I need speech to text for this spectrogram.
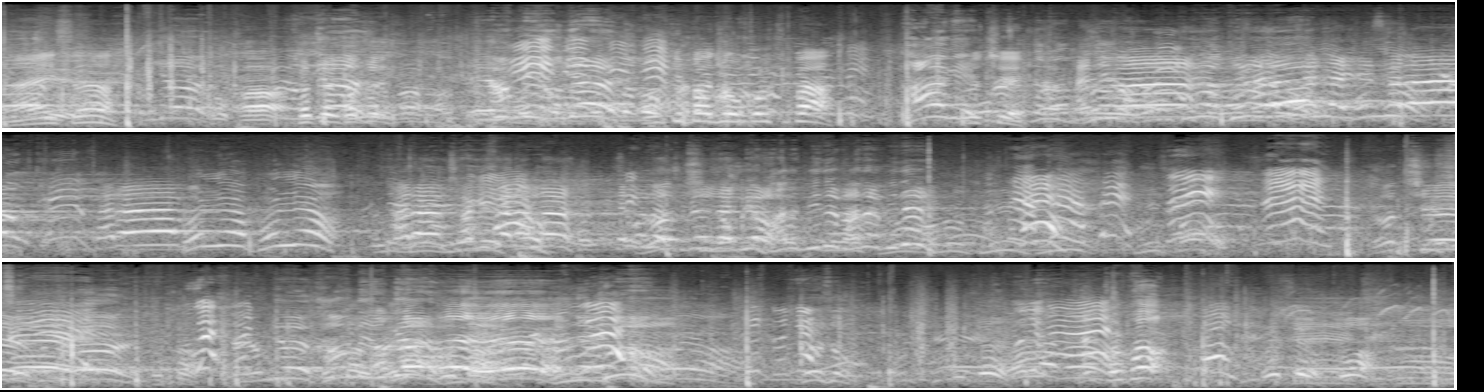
나이스. 골키퍼 줘, 골키퍼. 그렇지. 좋아 또또또또또또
